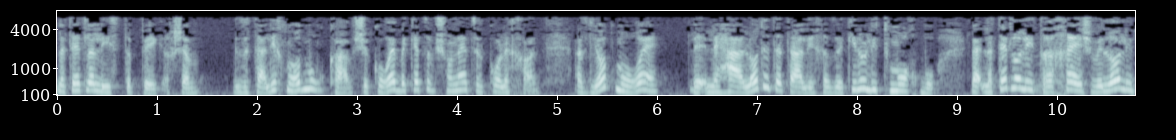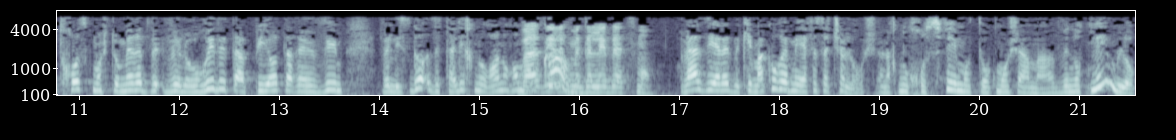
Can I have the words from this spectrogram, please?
לתת לה להסתפק. עכשיו, זה תהליך מאוד מורכב, שקורה בקצב שונה אצל כל אחד. אז להיות מורה, להעלות את התהליך הזה, כאילו לתמוך בו, לתת לו להתרחש ולא לדחוס, כמו שאת אומרת, ולהוריד את הפיות הרעבים ולסגור, זה תהליך נורא נורא ואז מורכב. ילד מגלה בעצמו. ואז ילד, כי מה קורה מ-0 עד 3? אנחנו חושפים אותו, כמו שאמרת, ונותנים לו.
